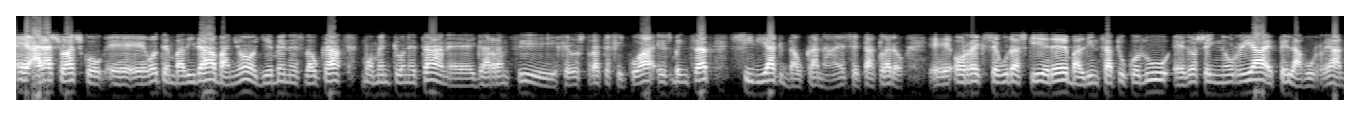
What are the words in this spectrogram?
E, arazo asko e, egoten badira, baino Yemen ez dauka momentu honetan e, garrantzi geostrategikoa, ez behintzat Siriak daukana, ez? Eta, klaro, e, horrek segurazki ere baldintzatuko du edozein neurria epe laburrean.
